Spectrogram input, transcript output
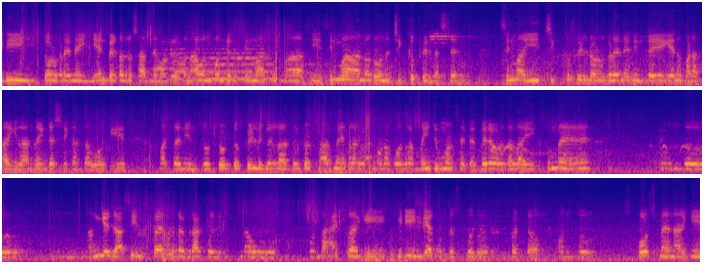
ಇಡೀ ಇದ್ರೊಳಗಡೆನೆ ಏನು ಬೇಕಾದರೂ ಸಾಧನೆ ಮಾಡಬೇಕು. ನಾವು ಅನ್ಕೊಂತೀವಿ ಸಿನಿಮಾ ಸಿನಿಮಾ, ಈ ಸಿನಿಮಾ ಅನ್ನೋದು ಒಂದು ಚಿಕ್ಕ ಫೀಲ್ಡ್ ಅಷ್ಟೇ. ಸಿನಿಮಾ ಈ ಚಿಕ್ಕ ಫೀಲ್ಡ್ ಒಳಗಡೆನೆ ನಿನ್ನ ಕೈಯಾಗ ಏನು ಮಾಡೋಕ್ಕಾಗಿಲ್ಲ ಅಂದರೆ ಇಂಡಸ್ಟ್ರಿಗೆ ಅಂತ ಹೋಗಿ, ಮತ್ತು ನೀನು ದೊಡ್ಡ ದೊಡ್ಡ ಫೀಲ್ಡ್ಗಳೆಲ್ಲ ದೊಡ್ಡ ದೊಡ್ಡ ಸಾಧನೆಗಳೆಲ್ಲ ನೋಡೋಕೆ ಹೋದ್ರೆ ಮೈ ಜುಮ್ಮ ಅನ್ಸೈತೆ ಬೇರೆಯವ್ರದ್ದೆಲ್ಲ ಈಗ ಸುಮ್ಮನೆ ಒಂದು ನನಗೆ ಜಾಸ್ತಿ ಇನ್ಸ್ಪೈರ್ ಅಂದರೆ ವಿರಾಟ್ ಕೊಹ್ಲಿ. ನಾವು ಒಂದು ಆ್ಯಕ್ಟರ್ ಆಗಿ ಇಡೀ ಇಂಡಿಯಾ ಗುರುತಿಸ್ಬೋದು. ಬಟ್ ಒಂದು ಸ್ಪೋರ್ಟ್ಸ್ ಮ್ಯಾನ್ ಆಗಿ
